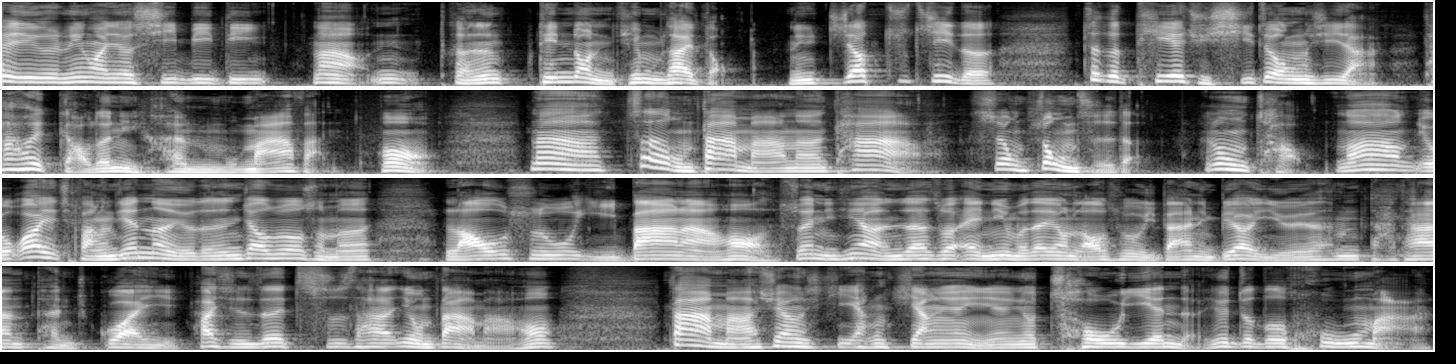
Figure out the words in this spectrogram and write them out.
有一个另外叫 CBD。那嗯，可能听众你听不太懂，你只要记得这个 THC 这东西啊，它会搞得你很麻烦，哦。那这种大麻呢，它是用种植的。弄草，那有外坊间呢，有的人叫做什么老鼠尾巴啦，吼，所以你听到人家说，哎、你有没有在用老鼠尾巴？你不要以为他们他他很怪异，他其实在吃他用大麻，吼，大麻像香香烟一样，又抽烟的，又叫做呼麻。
